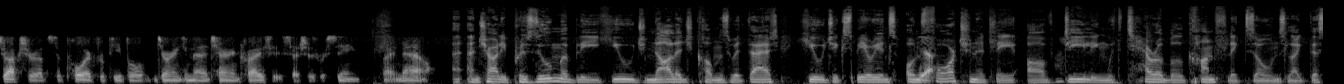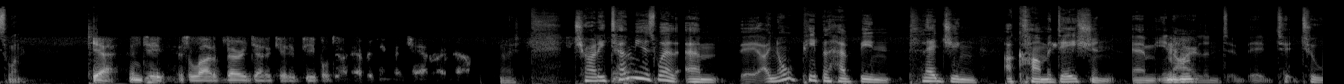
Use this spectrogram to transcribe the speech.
structure of support for people during humanitarian crises, such as we're seeing right now. And Charlie, presumably, huge knowledge comes with that, huge experience, unfortunately, yeah. of dealing with terrible conflict zones like this one. Yeah, indeed. There's a lot of very dedicated people doing everything they can right now. Right. Charlie, tell yeah. me as well. Um, I know people have been pledging accommodation um, in mm-hmm. Ireland uh, to, to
